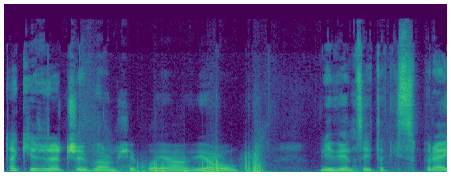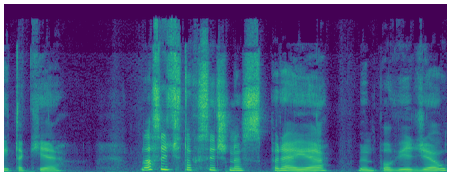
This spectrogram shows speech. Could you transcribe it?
takie rzeczy wam się pojawią. Mniej więcej taki spray, takie dosyć toksyczne spraye, bym powiedział.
